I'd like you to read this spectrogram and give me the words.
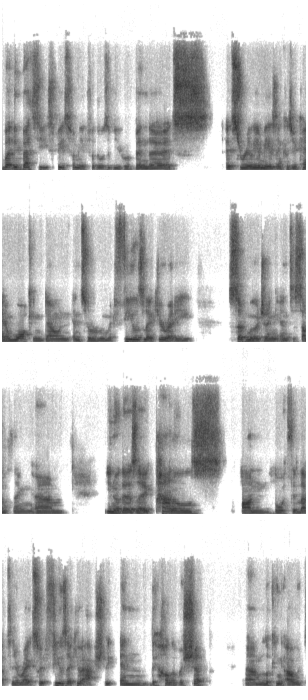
but the Betsy space for me, for those of you who have been there, it's it's really amazing because you're kind of walking down into a room. It feels like you're already submerging into something. Um, you know, there's like panels on both the left and the right, so it feels like you're actually in the hull of a ship, um, looking out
